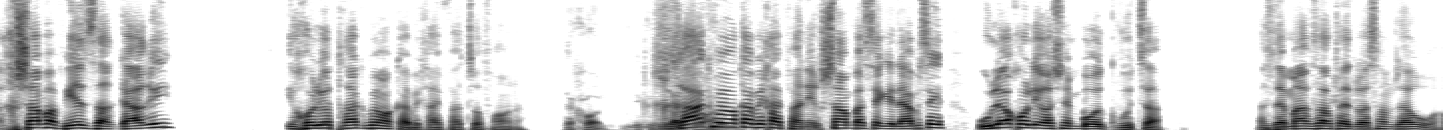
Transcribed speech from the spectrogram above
עכשיו אביאל זרגרי יכול להיות רק במכבי חיפה עד סוף העונה. נכון. רק במכבי חיפה, נרשם בסגל, היה בסגל, הוא לא יכול להירשם בעוד קבוצה. אז למה החזרת את בסם זערורה?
